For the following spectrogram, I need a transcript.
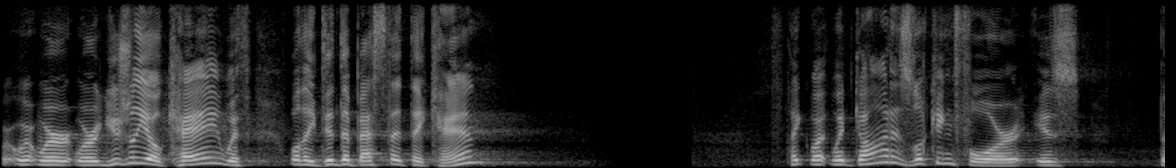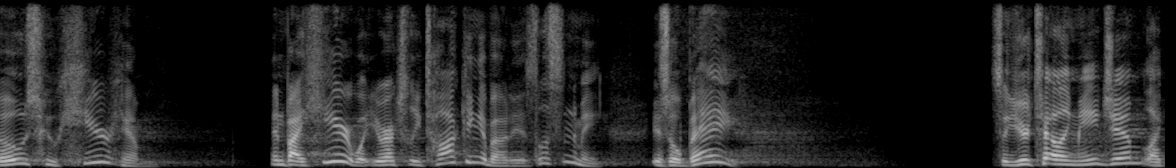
We're, we're, we're usually okay with, well, they did the best that they can. Like what, what God is looking for is those who hear Him. And by hear, what you're actually talking about is, listen to me, is obey. So you're telling me, Jim, like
